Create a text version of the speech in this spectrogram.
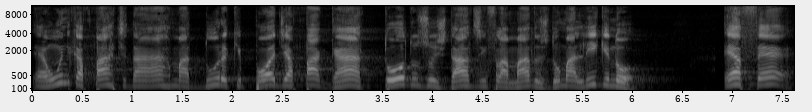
é a única parte da armadura que pode apagar todos os dardos inflamados do maligno. É a fé.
